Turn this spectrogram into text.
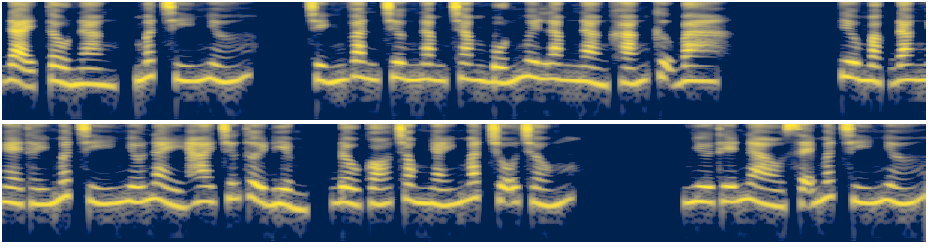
Đại tẩu nàng, mất trí nhớ. Chính văn chương 545 nàng kháng cự ba. Tiêu mặc đang nghe thấy mất trí nhớ này hai chữ thời điểm, đầu có trong nháy mắt chỗ trống. Như thế nào sẽ mất trí nhớ?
